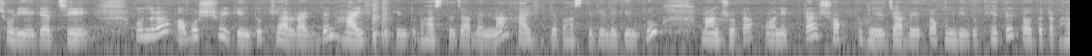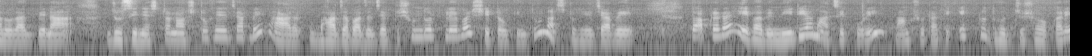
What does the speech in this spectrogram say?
ছড়িয়ে গেছে। বন্ধুরা, অবশ্যই কিন্তু খেয়াল রাখবেন হাই হিটে কিন্তু ভাজতে যাবেন না। হাই হিটে ভাজতে গেলে কিন্তু মাংসটা অনেকটা শক্ত হয়ে যাবে। তখন কিন্তু খেতে ততটা ভালো লাগবে না। জুসিনেসটা নষ্ট হয়ে যাবে আর ভাজা ভাজা যে একটা সুন্দর ফ্লেভার সেটাও কিন্তু নষ্ট হয়ে যাবে। তো আপনারা এভাবে মিডিয়াম আঁচে করেই মাংসটাকে একটু ধৈর্য সহকারে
